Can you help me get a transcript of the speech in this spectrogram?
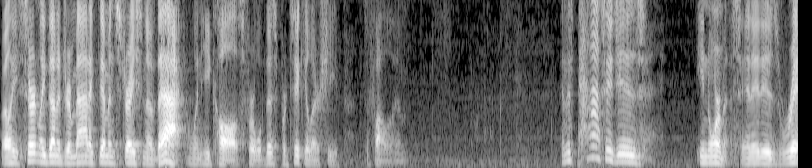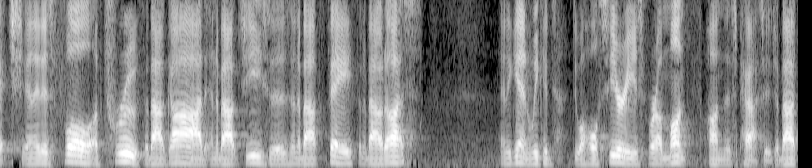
Well, he's certainly done a dramatic demonstration of that when he calls for this particular sheep to follow him. And this passage is enormous and it is rich and it is full of truth about God and about Jesus and about faith and about us. And again, we could do a whole series for a month on this passage about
